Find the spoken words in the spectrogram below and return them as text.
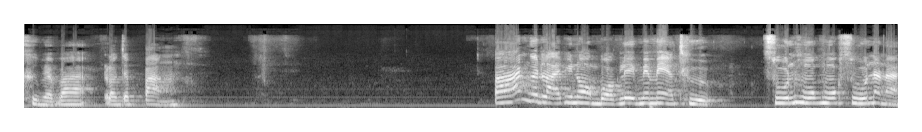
คือแบบว่าเราจะปังป้านเงินหลายพี่น้องบอกเลขแม่แม่ถือ ศูนย์หกหกศูนย์น่ะนะ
